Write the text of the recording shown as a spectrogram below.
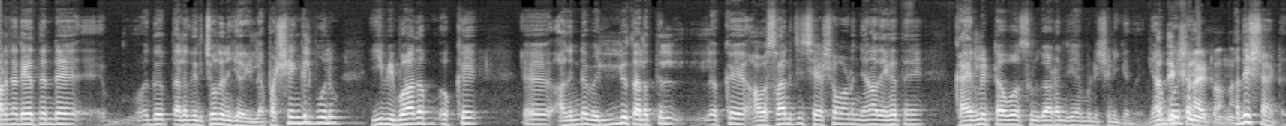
പറഞ്ഞ അദ്ദേഹത്തിന്റെ ഇത് തല തിരിച്ചോന്ന് എനിക്കറിയില്ല. പക്ഷേ എങ്കിൽ പോലും ഈ വിവാദം ഒക്കെ അതിന്റെ വലിയ തലത്തിലൊക്കെ അവസാനിച്ച ശേഷമാണ് ഞാൻ അദ്ദേഹത്തിനെ കൈരളി ടവേഴ്സ് ഉദ്ഘാടനം ചെയ്യാൻ വേണ്ടി ക്ഷണിക്കുന്നത്. ഞാൻ അധ്യക്ഷനായിട്ട്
